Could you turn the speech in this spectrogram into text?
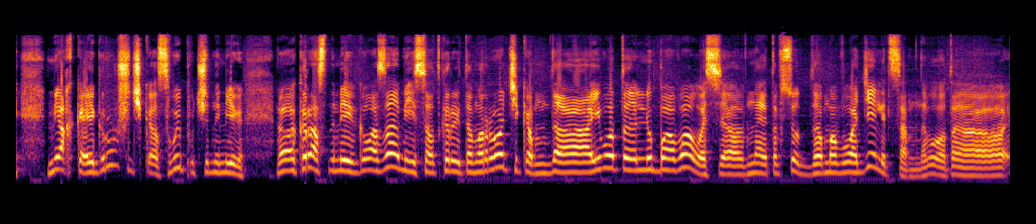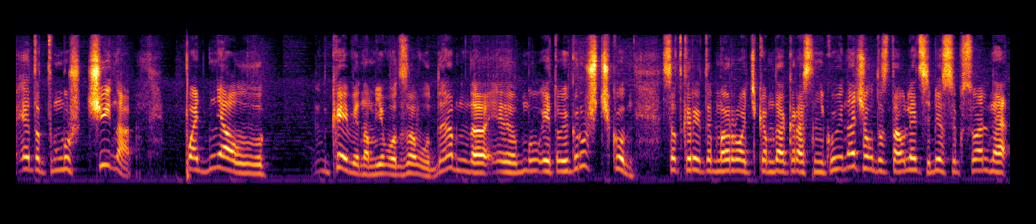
мягкая игрушечка с выпученными э, красными глазами и с открытым ротиком, да, и вот любовалась э, на это все домовладелица, вот, э, этот мужчина поднял Кевином его зовут, да, э, эту игрушечку с открытым ротиком, да, красненькую, и начал доставлять себе сексуальное,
